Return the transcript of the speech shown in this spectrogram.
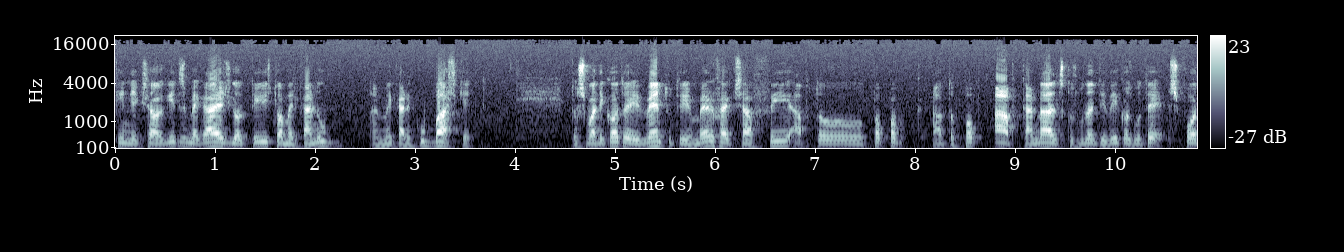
την διεξαγωγή της μεγάλης γιορτής του Αμερικανού αμερικανικού μπάσκετ. Το σημαντικότερο event του τριημέρου θα εξαφεί από το pop-up από το pop-up κανάλι της Κοσμοτέ TV, Κοσμοτέ Sport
